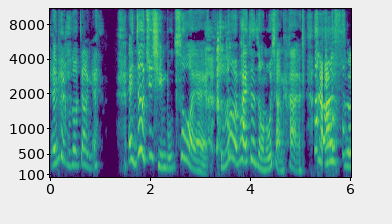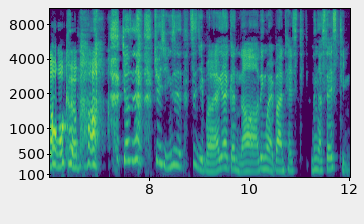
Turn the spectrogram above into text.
？A 片不是都这样耶？哎、欸，你这个剧情不错哎，怎么那么拍这种的？我想看，吓死了，好可怕！就是剧情是自己本来在跟你知道另外一半 testing 那个 sexting，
